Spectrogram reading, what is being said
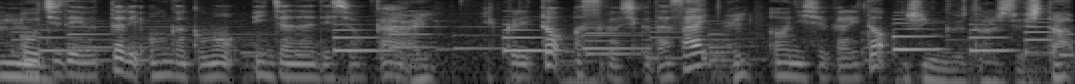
うん。お家でゆったり音楽もいいんじゃないでしょうか、はい。ゆっくりとお過ごしください。はい。大西ゆかりと。シングルトラジでした。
